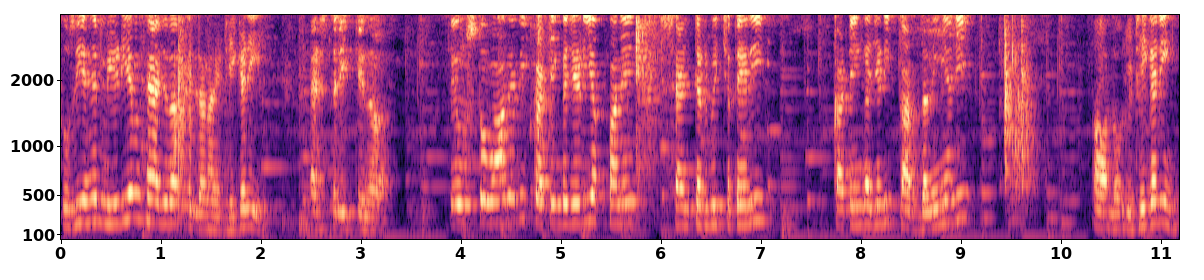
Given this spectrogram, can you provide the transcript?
ਤੁਸੀਂ ਇਹ ਮੀਡੀਅਮ ਸਾਈਜ਼ ਦਾ ਬੇਲਣਾ ਹੈ ਠੀਕ ਹੈ ਜੀ, ਇਸ ਤਰੀਕੇ ਨਾਲ। ਤੇ ਉਸ ਤੋਂ ਬਾਅਦ ਇਹਦੀ ਕਟਿੰਗ ਜਿਹੜੀ ਆਪਾਂ ਨੇ ਸੈਂਟਰ ਵਿੱਚ ਤੇ ਇਹਦੀ ਕਟਿੰਗ ਜਿਹੜੀ ਕਰ ਦੇਣੀ ਹੈ ਜੀ। ਆ ਲਓ ਜੀ, ਠੀਕ ਹੈ ਜੀ,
